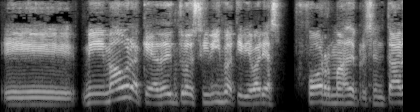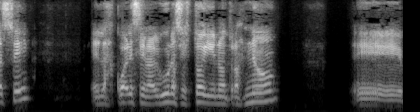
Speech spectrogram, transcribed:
Mimi Maura, que adentro de sí misma tiene varias formas de presentarse en las cuales en algunas estoy y en otras no. Eh,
